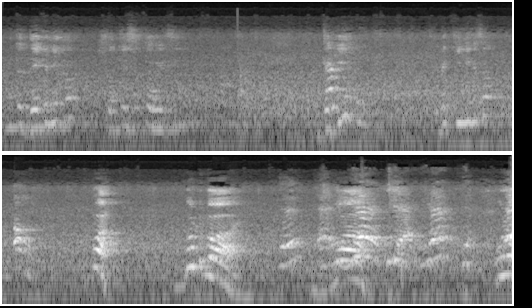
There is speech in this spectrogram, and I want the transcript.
আমি তো দেখিনি তো সত্যি সত্যি হয়েছি। দেখি এটা কি লিখেছ? বাহ গুড বয় পুরো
